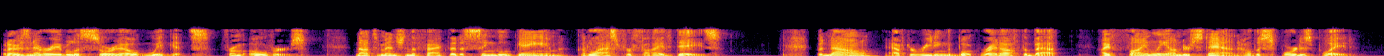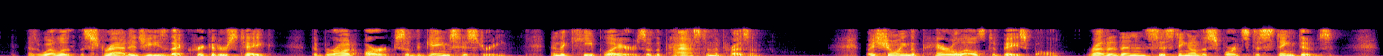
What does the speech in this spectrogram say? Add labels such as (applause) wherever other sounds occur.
but I was never able to sort out wickets from overs, not to mention the fact that a single game could last for five days. But now, after reading the book right off the bat, I finally understand how the sport is played, as well as the strategies that cricketers take, the broad arcs of the game's history, and the key players of the past and the present. By showing the parallels to baseball, rather than insisting on the sport's distinctives,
